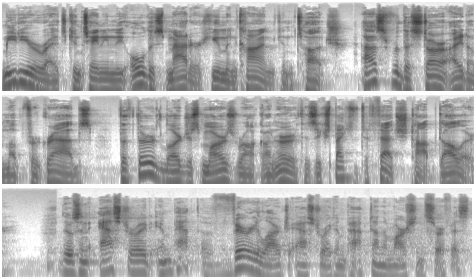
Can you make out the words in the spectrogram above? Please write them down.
meteorites containing the oldest matter humankind can touch. As for the star item up for grabs, the third largest Mars rock on Earth is expected to fetch top dollar. There was an asteroid impact, a very large asteroid impact on the Martian surface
